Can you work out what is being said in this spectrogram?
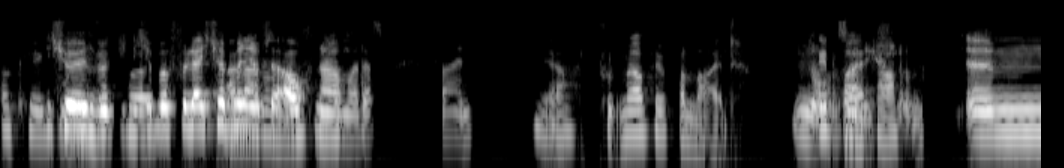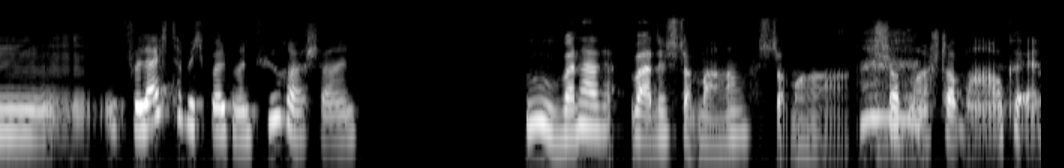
Okay, ich gut. höre ihn wirklich nicht, aber vielleicht hört man ihn auf der Aufnahme. Das Ja, tut mir auf jeden Fall leid. no, Geht weiter. Ähm, vielleicht habe ich bald meinen Führerschein. Uh, wann hast Warte, stopp mal. Stopp mal. Stopp mal, stopp mal, okay.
